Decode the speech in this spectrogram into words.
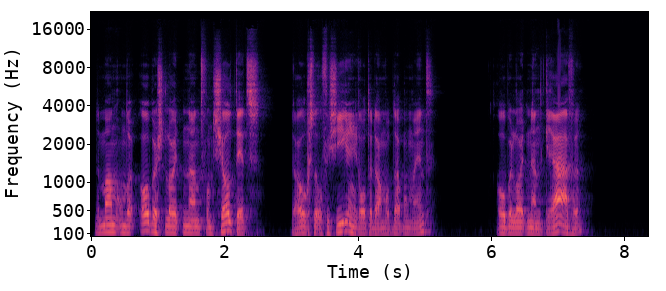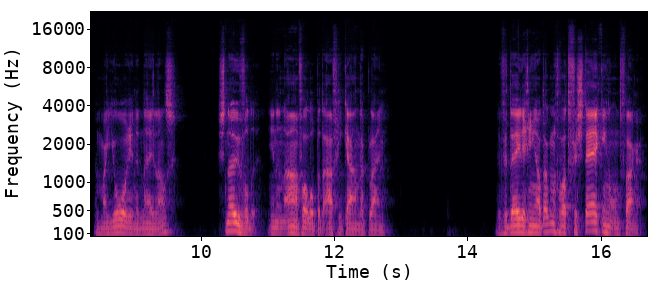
De man onder oberstluitenant von Scholtitz, de hoogste officier in Rotterdam op dat moment, oberluitenant Graven, een majoor in het Nederlands, sneuvelde in een aanval op het Afrikaanderplein. De verdediging had ook nog wat versterkingen ontvangen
